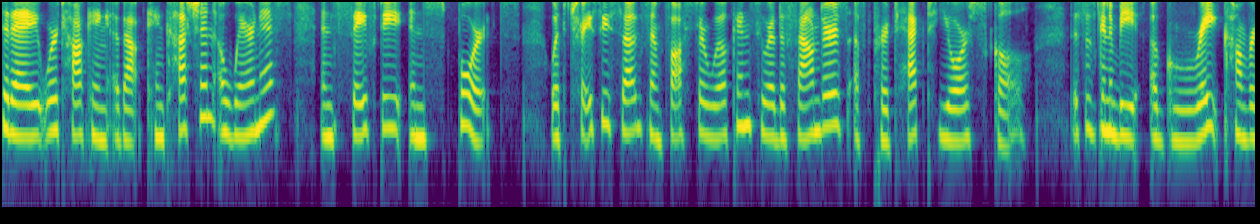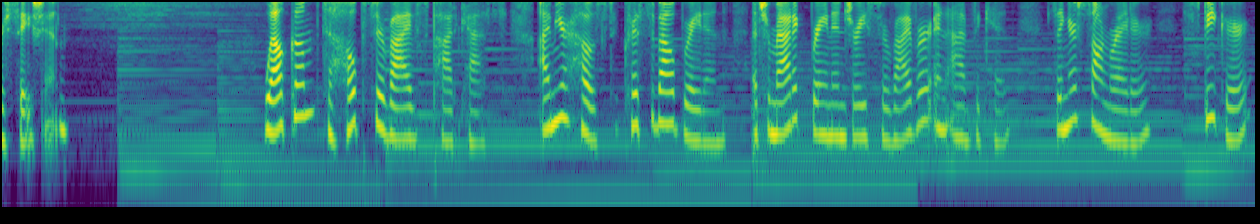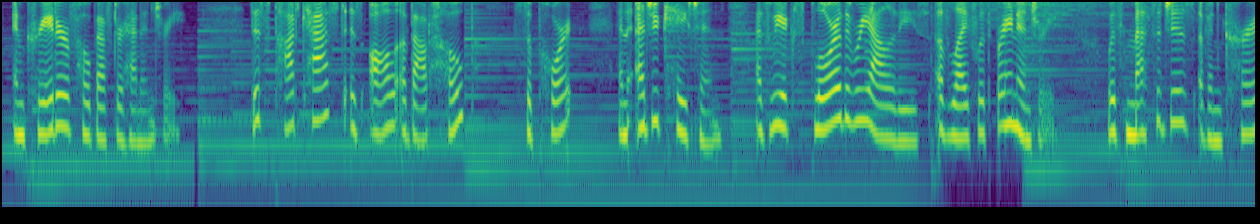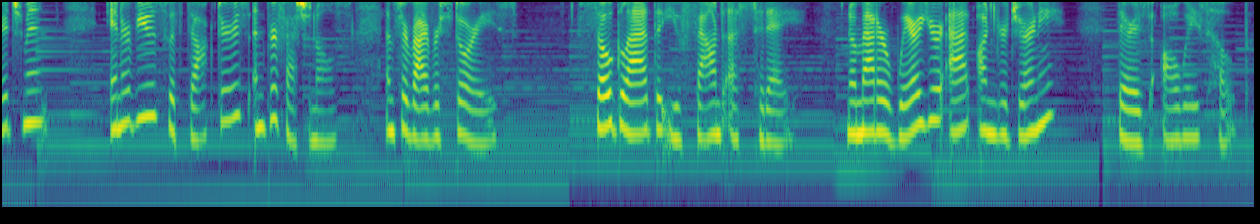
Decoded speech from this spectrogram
Today, we're talking about concussion awareness and safety in sports with Tracy Suggs and Foster Wilkins, who are the founders of Protect Your Skull. This is going to be a great conversation. Welcome to Hope Survives podcast. I'm your host, Cristabelle Braden, a traumatic brain injury survivor and advocate, singer songwriter, speaker, and creator of Hope After Head Injury. This podcast is all about hope, support, and education as we explore the realities of life with brain injury, with messages of encouragement, interviews with doctors and professionals, and survivor stories. So glad that you found us today. No matter where you're at on your journey, there is always hope.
